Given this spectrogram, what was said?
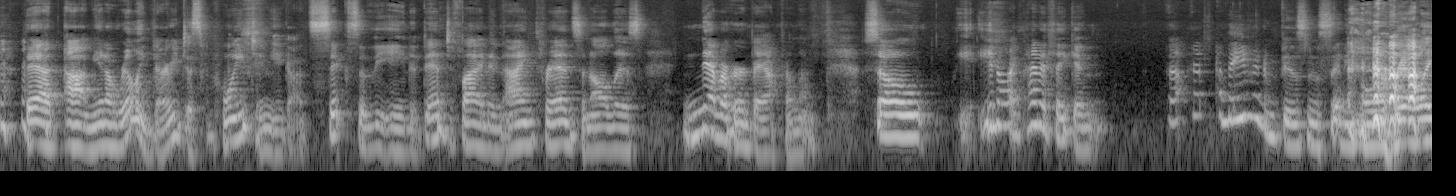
that, um, you know, really very disappointing. You got six of the eight identified and nine threads and all this. Never heard back from them. So, you know, I'm kind of thinking, uh, are they even in business anymore, really?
